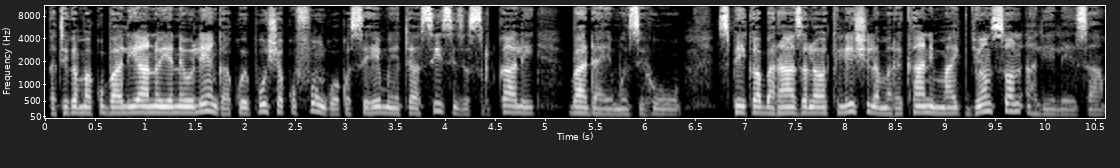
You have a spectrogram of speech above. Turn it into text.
katika makubaliano yanayolenga kuepusha kufungwa kwa sehemu ya taasisi za serikali baadaye mwezi huu. Spika wa baraza la wawakilishi la Marekani Mike Johnson alieleza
